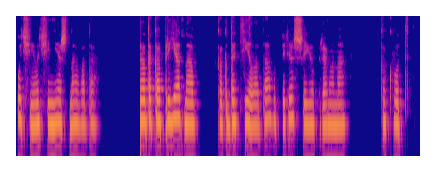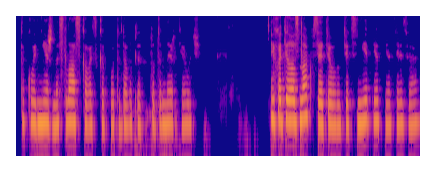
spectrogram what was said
Очень-очень нежная вода. Она такая приятная, как до тела, да, вот берешь ее, прям она как вот такой нежность, ласковость, как вот да, вот эта тут энергия очень. Я хотела знак взять, а он отец, нет, нет, нет, нельзя.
